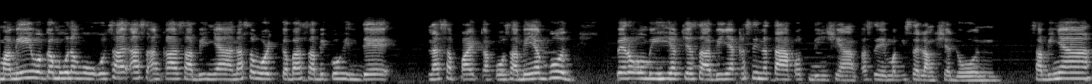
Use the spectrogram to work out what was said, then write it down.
Mami, wag ka munang uusa, asaan ka? Sabi niya, nasa work ka ba? Sabi ko, hindi. Nasa park ako. Sabi niya, good. Pero umihiyak siya, sabi niya, kasi natakot din siya, kasi mag-isa lang siya doon. Sabi niya,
